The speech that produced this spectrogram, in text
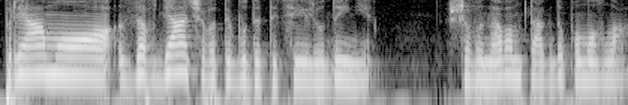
Прямо завдячувати будете цій людині, що вона вам так допомогла.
